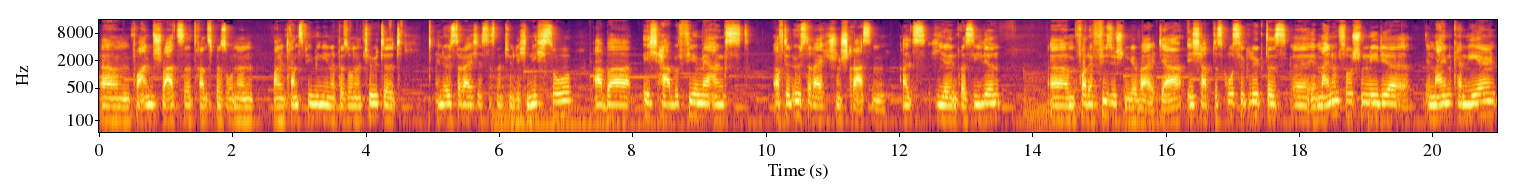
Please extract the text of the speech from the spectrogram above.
ähm, vor allem schwarze Transpersonen, vor allem transfeminine Personen tötet. In Österreich ist es natürlich nicht so, aber ich habe viel mehr Angst auf den österreichischen Straßen als hier in Brasilien ähm, vor der physischen Gewalt. Ja, ich habe das große Glück, dass äh, in meinem Social Media in meinen Kanälen,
